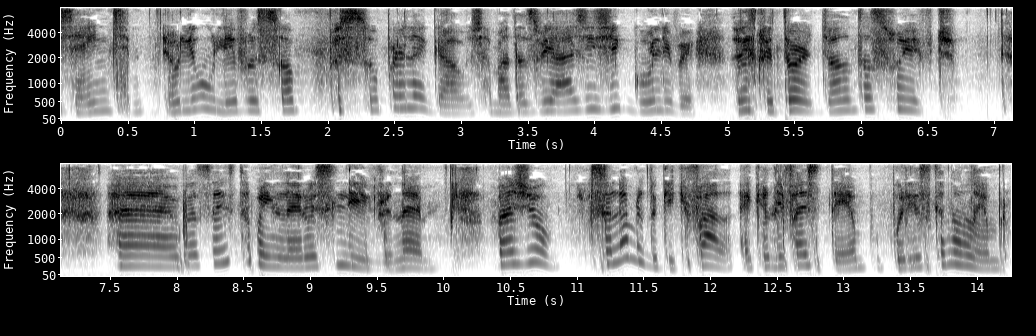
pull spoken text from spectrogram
Gente, eu li um livro super, legal chamado As Viagens de Gulliver, do escritor Jonathan Swift. É, vocês também leram esse livro, né? Mas, Ju, você lembra do que que fala? É que eu li faz tempo, por isso que eu não lembro.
